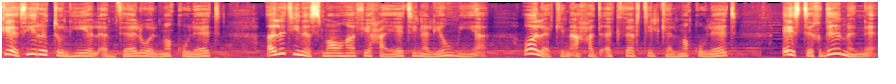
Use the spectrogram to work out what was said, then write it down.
كثيرة هي الأمثال والمقولات التي نسمعها في حياتنا اليومية، ولكن أحد أكثر تلك المقولات استخداما.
